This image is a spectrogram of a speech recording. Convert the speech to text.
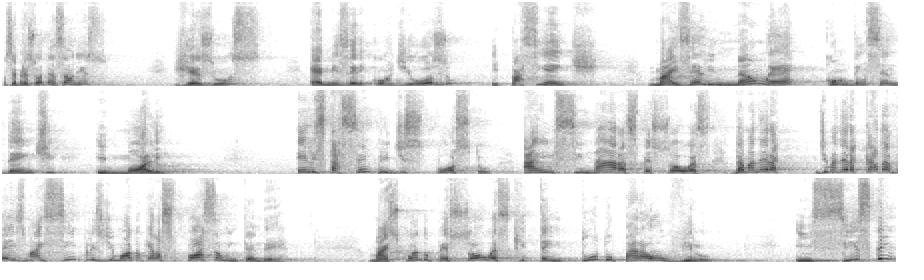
Você prestou atenção nisso? Jesus é misericordioso e paciente, mas ele não é condescendente e mole. Ele está sempre disposto a ensinar as pessoas da maneira, de maneira cada vez mais simples, de modo que elas possam entender. Mas quando pessoas que têm tudo para ouvi-lo insistem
